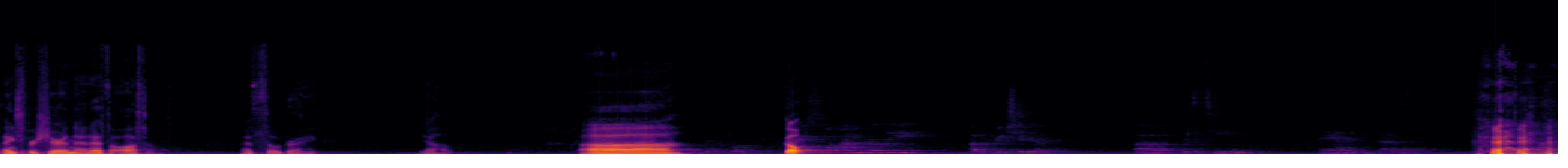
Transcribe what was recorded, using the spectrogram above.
Thanks for sharing that. That's awesome. That's so great. Yeah. Uh, go. I'm really appreciative of this team, and that is all.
